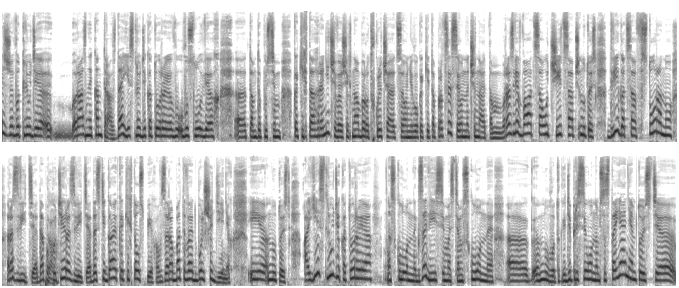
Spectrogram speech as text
Есть же вот люди, э, разный контраст, да, есть люди, которые в в условиях, э, там, допустим, каких-то ограничивающих, наоборот, включаются у него какие-то процессы, и он начинает там развиваться, учиться, общ- ну, то есть двигаться в сторону развития, да, по Да. пути развития, достигает каких-то успехов, зарабатывает больше денег. И, ну, то есть, а есть люди, которые склонны к зависимостям, склонны, э, ну, вот, к депрессионным состояниям, то есть, э,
